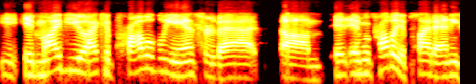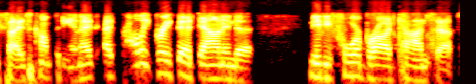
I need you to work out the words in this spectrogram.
in my view, I could probably answer that, um, and, and would probably apply to any size company, and I'd, I'd probably break that down into maybe four broad concepts.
